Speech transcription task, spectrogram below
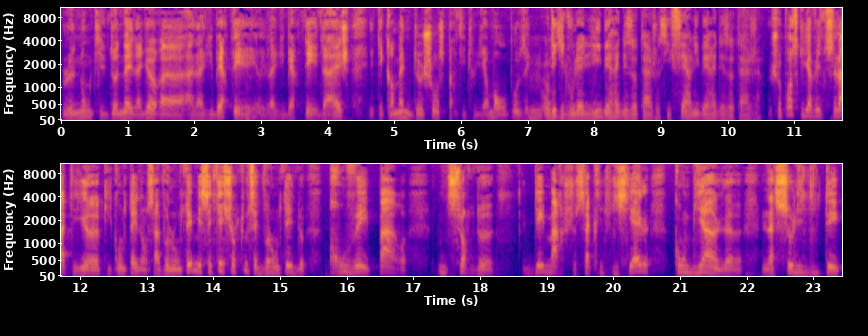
le, nom qu'il donnait d'ailleurs à, la liberté. La liberté et Daesh étaient quand même deux choses particulièrement opposées. Mm. On dit qu'il voulait libérer des otages aussi, faire libérer des otages. Je pense qu'il y avait cela qui, euh, qui comptait dans sa volonté, mais c'était surtout cette volonté de prouver par une sorte de démarche sacrificielle combien la solidité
